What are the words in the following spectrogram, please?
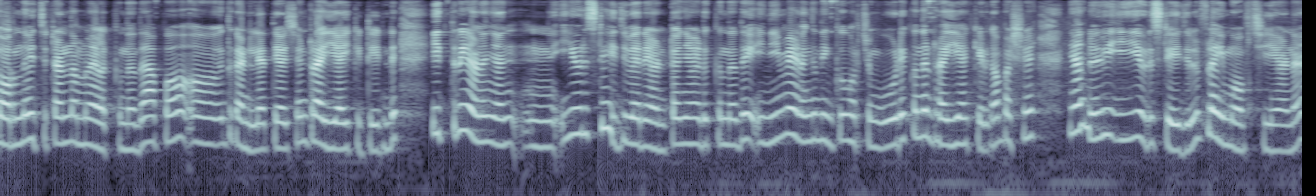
തുറന്ന് വെച്ചിട്ടാണ് നമ്മൾ ഇളക്കുന്നത്. അപ്പോൾ ഇത് കണ്ടില്ലേ? അത്യാവശ്യം ഡ്രൈ ആയി കിട്ടിയിട്ടുണ്ട്. ഇത്രയാണ് ഞാൻ ഈ ഒരു സ്റ്റേജ് വരെയാണ് കേട്ടോ ഞാൻ എടുക്കുന്നത്. ഇനിയും വേണമെങ്കിൽ നിങ്ങൾക്ക് കുറച്ചും കൂടി ഒക്കെ ഒന്ന് ഡ്രൈ ആക്കി എടുക്കാം. പക്ഷേ ഞാനൊരു ഈ ഒരു സ്റ്റേജിൽ ഫ്ലെയിം ഓഫ് ചെയ്യാണ്.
